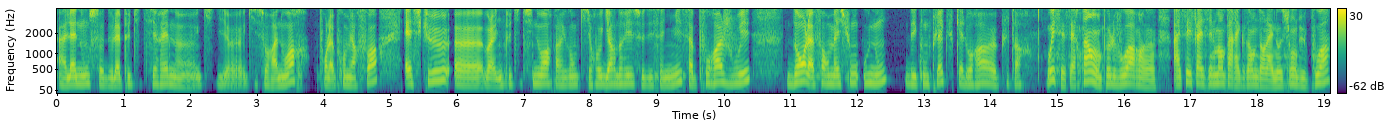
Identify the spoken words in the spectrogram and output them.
à l'annonce de la petite sirène qui, qui sera noire pour la première fois. Est-ce que voilà une petite fille noire par exemple qui regarderait ce dessin animé, ça pourra jouer dans la formation ou non des complexes qu'elle aura plus tard? Oui, c'est certain. On peut le voir euh, assez facilement, par exemple, dans la notion du poids,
